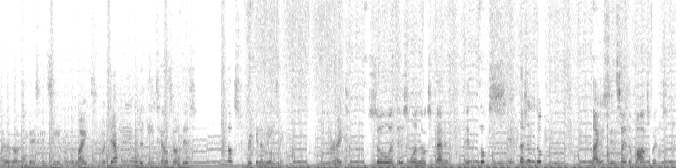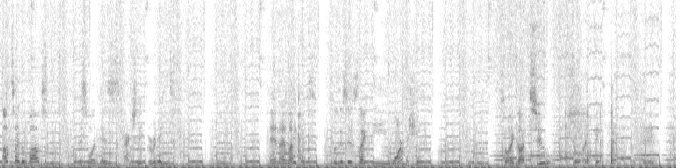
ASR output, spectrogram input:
I don't know if you guys can see it with the lights, but definitely with the details of this, it looks freaking amazing. Alright, so uh, this one looks better. It looks, it doesn't look nice inside the box, but outside the box, this one is actually great. And I like it. So this is like the War Machine. So I got two. So I think, okay.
